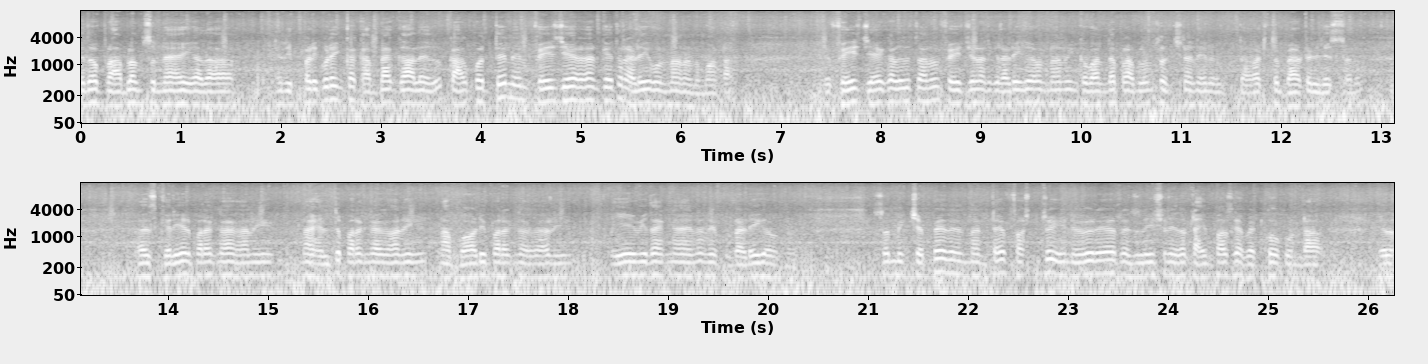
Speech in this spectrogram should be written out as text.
ఏదో ప్రాబ్లమ్స్ ఉన్నాయి కదా నేను ఇప్పటికి కూడా ఇంకా కంబ్యాక్ కాలేదు. కాకపోతే నేను ఫేస్ చేయడానికి అయితే రెడీగా ఉన్నాను అనమాట నేను ఫేస్ చేయగలుగుతాను ఫేస్ చేయడానికి రెడీగా ఉన్నాను. ఇంకా వంద ప్రాబ్లమ్స్ వచ్చినా నేను వాటితో బ్యాటిల్ చేస్తాను. అది కెరియర్ పరంగా కానీ నా హెల్త్ పరంగా కానీ నా బాడీ పరంగా కానీ ఏ విధంగా అయినా నేను రెడీగా ఉన్నాను. సో మీకు చెప్పేది ఏంటంటే ఫస్ట్ ఈ న్యూ ఇయర్ రెజల్యూషన్ ఏదో టైంపాస్గా పెట్టుకోకుండా ఏదో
